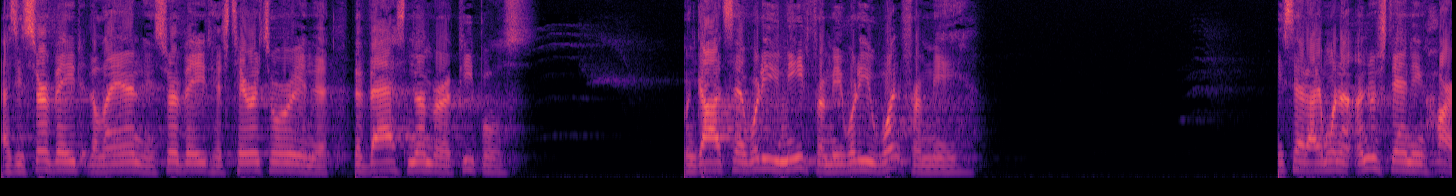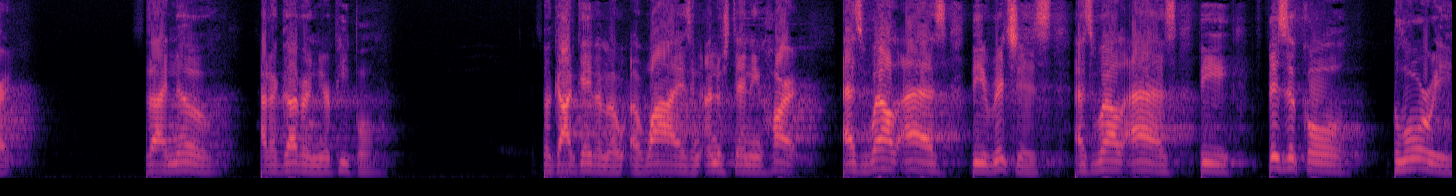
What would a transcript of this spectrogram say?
As he surveyed the land, he surveyed his territory and the, the vast number of peoples. When God said, What do you need from me? What do you want from me? He said, I want an understanding heart so that I know how to govern your people. So God gave him a, a, wise and understanding heart, as well as the riches, as well as the physical glory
